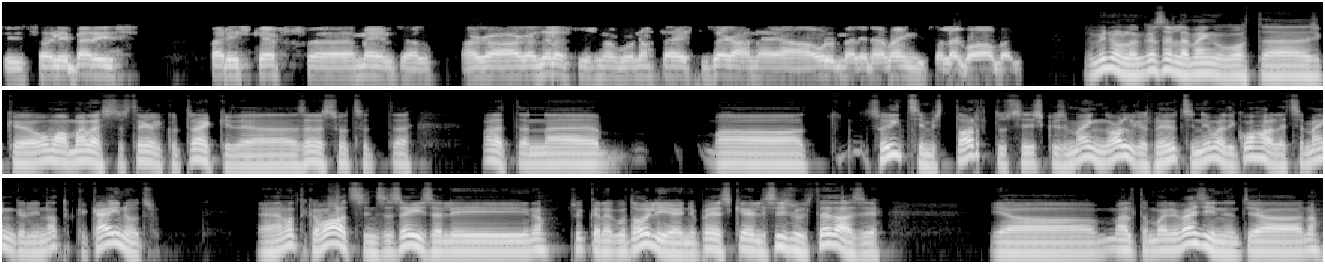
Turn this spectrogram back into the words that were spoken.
siis oli päris, päris kehv äh, meel seal. aga, aga selles suhtes nagu noh, täiesti segane ja ulmeline mäng selle koha pealt no minul on ka selle mängu kohta niisugune oma mälestus tegelikult rääkida ja selles suhtes, et äh, mäletan, äh, ma sõitsin vist Tartusse siis, kui see mäng algas, ma jõudsin niimoodi kohale, et see mäng oli natuke käinud, natuke vaatasin, see seis oli noh, niisugune nagu ta oli, on ju, BSG oli sisuliselt edasi. Ja mäletan, ma olin väsinud ja noh,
